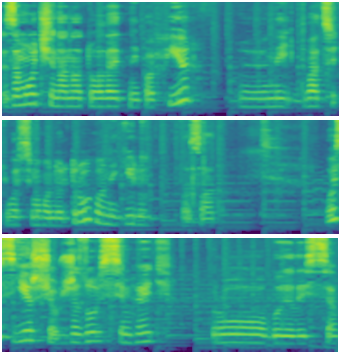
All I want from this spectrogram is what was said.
Замочена на туалетний папір 28.02 неділю назад. Ось є, що вже зовсім геть пробилися.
